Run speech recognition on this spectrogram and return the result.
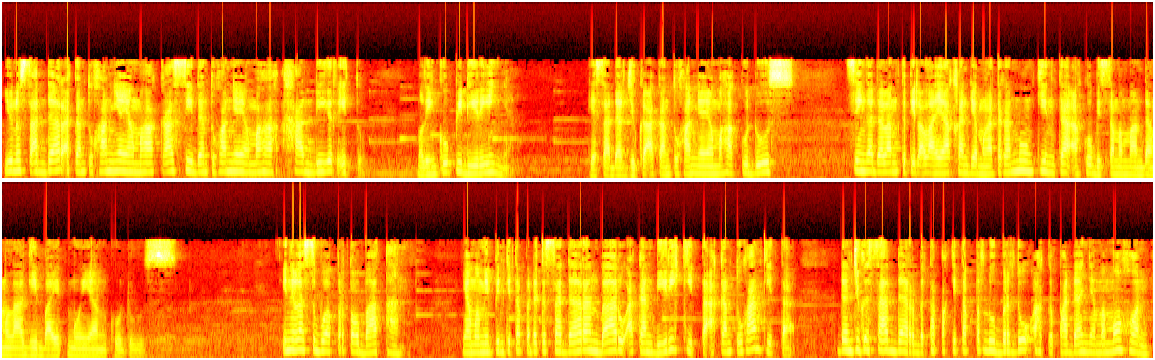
Yunus sadar akan Tuhannya yang maha kasih dan Tuhannya yang maha hadir itu melingkupi dirinya. Dia sadar juga akan Tuhannya yang Maha Kudus, sehingga dalam ketidaklayakan dia mengatakan, "Mungkinkah aku bisa memandang lagi baitmu yang kudus?" Inilah sebuah pertobatan yang memimpin kita pada kesadaran baru akan diri kita, akan Tuhan kita, dan juga sadar betapa kita perlu berdoa kepadanya, memohon,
